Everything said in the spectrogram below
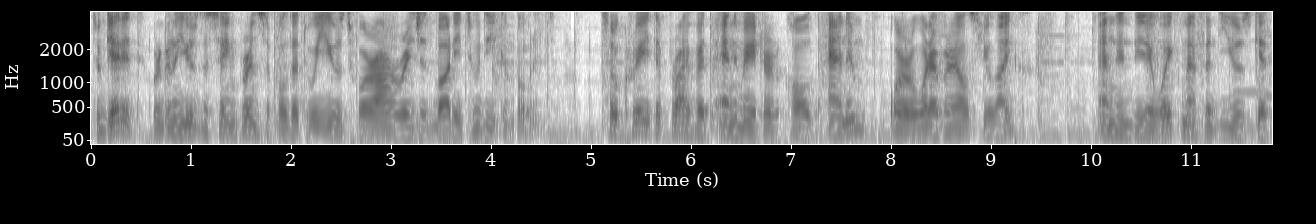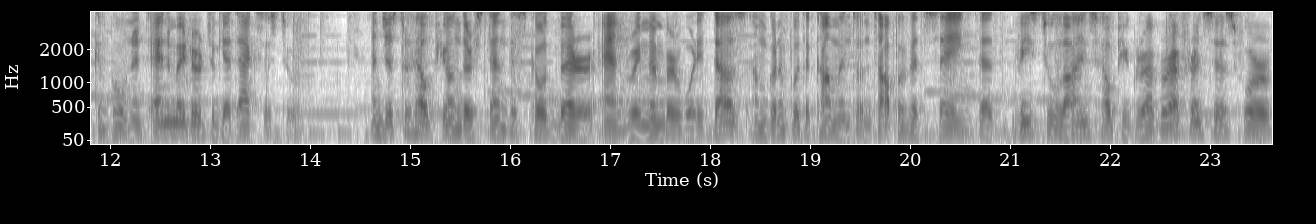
To get it, we're gonna use the same principle that we used for our rigid body 2D component. So create a private animator called anim or whatever else you like. And in the awake method use getComponentAnimator to get access to it. And just to help you understand this code better and remember what it does, I'm gonna put a comment on top of it saying that these two lines help you grab references for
